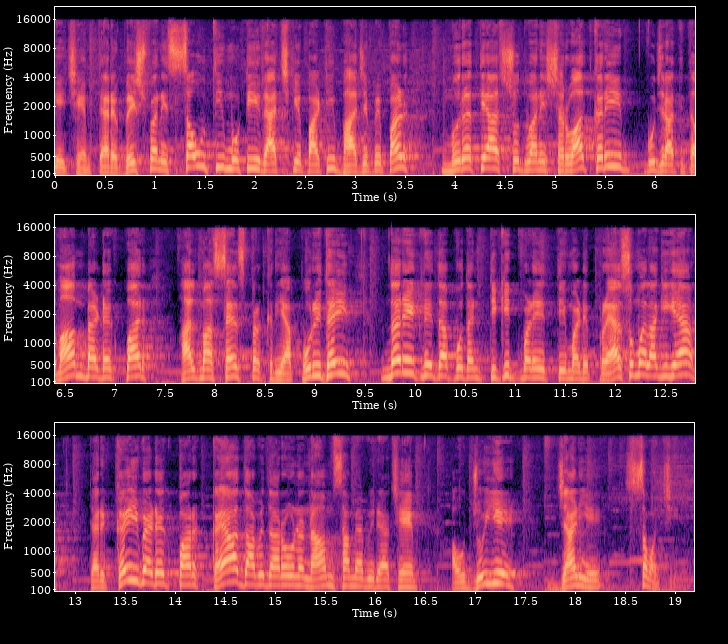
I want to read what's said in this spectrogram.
ગઈ છે ત્યારે વિશ્વની સૌથી મોટી રાજકીય પાર્ટી ભાજપે પણ મુરતિયા શોધવાની શરૂઆત કરી. ગુજરાતની તમામ બેઠક પર હાલમાં સેન્સ પ્રક્રિયા પૂરી થઈ. દરેક નેતા પોતાની ટિકિટ મળે તે માટે પ્રયાસોમાં લાગી ગયા. ત્યારે કઈ બેઠક પર કયા દાવેદારોના નામ સામે આવી રહ્યા છે, આવું જોઈએ, જાણીએ, સમજીએ.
